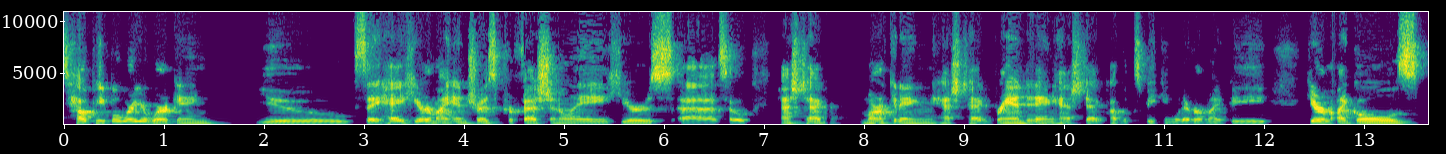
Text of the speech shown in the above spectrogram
tell people where you're working. You say, hey, here are my interests professionally. Here's, uh, so hashtag marketing, hashtag branding, hashtag public speaking, whatever it might be. Here are my goals.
